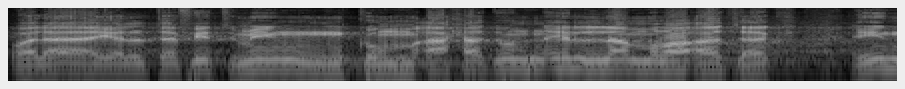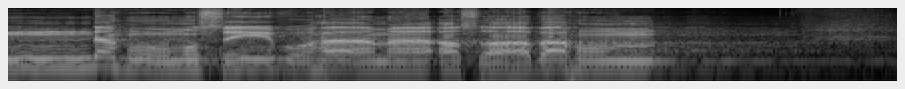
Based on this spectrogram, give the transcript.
ولا يلتفت منكم أحد إلا امرأتك إنه مصيبها ما أصابهم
